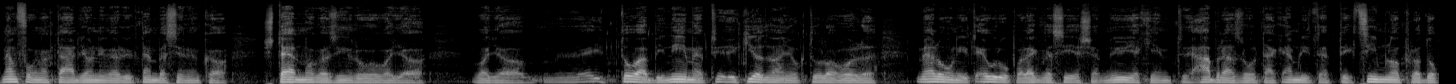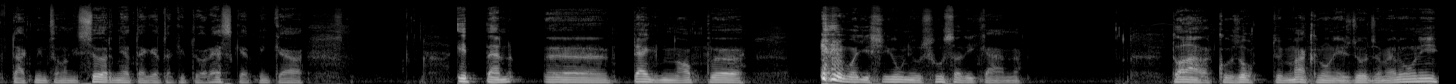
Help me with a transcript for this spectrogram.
nem fognak tárgyalni velük, nem beszélünk a Stern magazinról, vagy a, vagy a további német kiadványoktól, ahol Melónit Európa legveszélyesebb nőjeként ábrázolták, említették, címlapra dobták, mint valami szörnyeteget, akitől reszketni kell. Éppen ö, tegnap, ö, vagyis június 20-án találkozott Macron és Giorgia Meloni,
